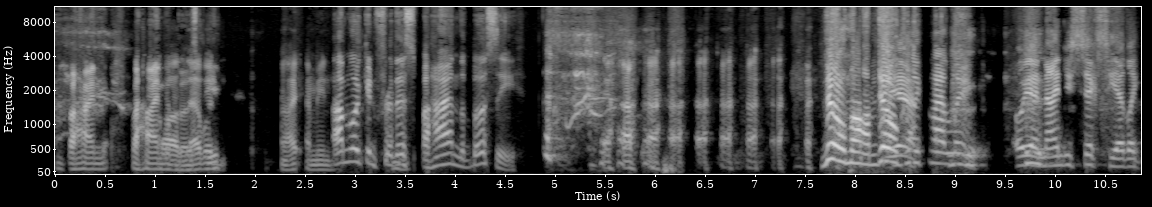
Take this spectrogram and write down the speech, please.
behind behind uh, the that bussy. would I, I mean I'm looking for this behind the bussy. No, mom, don't Yeah. click that link. Oh yeah, 96 he had like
